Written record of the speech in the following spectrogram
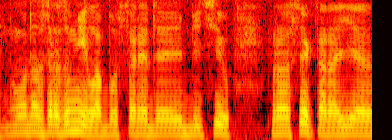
ну, воно зрозуміло, бо серед бійців правого сектора є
